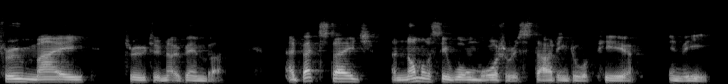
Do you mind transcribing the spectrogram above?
through May through to November. At that stage, anomalously warm water is starting to appear in the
